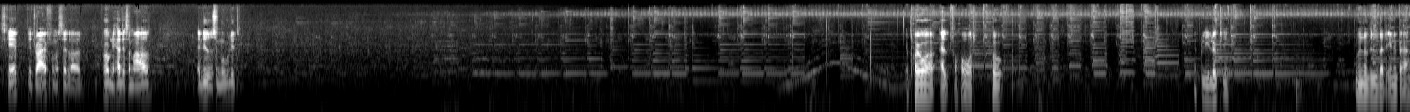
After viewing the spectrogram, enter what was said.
skabe det drive for mig selv og forhåbentlig have det så meget af livet som muligt. Jeg prøver alt for hårdt på at blive lykkelig. Uden at vide, hvad det indebærer.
